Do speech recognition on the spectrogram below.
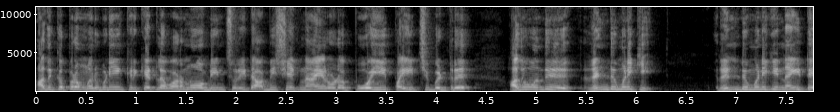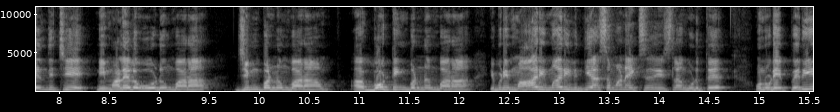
அதுக்கப்புறம் மறுபடியும் கிரிக்கெட்டில் வரணும் அப்படின்னு சொல்லிட்டு அபிஷேக் நாயரோட போய் பயிற்சி பெற்று அதுவும் வந்து ரெண்டு மணிக்கு ரெண்டு மணிக்கு நைட் எழுந்திரிச்சு நீ மலையில் ஓடும் பாரான் ஜிம் பண்ணும் பாரான் போட்டிங் பண்ணும் பாரான் இப்படி மாறி மாறி வித்தியாசமான எக்ஸசைஸ்லாம் கொடுத்து உன்னுடைய பெரிய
